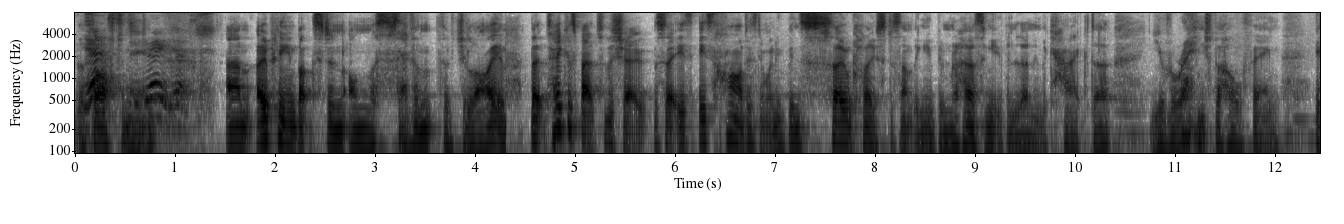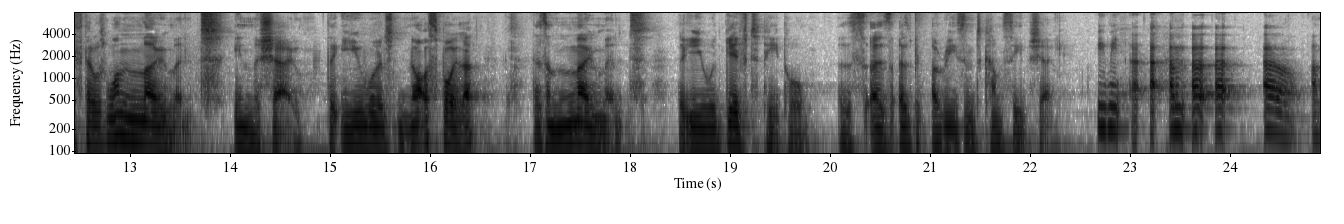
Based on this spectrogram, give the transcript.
this yes, afternoon. today, yes. Um, opening in Buxton on the 7th of July. But take us back to the show. So it's, it's hard, isn't it, when you've been so close to something, you've been rehearsing it, you've been learning the character, you've arranged the whole thing. If there was one moment in the show that you would, not a spoiler, there's a moment that you would give to people as, as, as a reason to come see the show. You mean a, a, a, a, a, a, a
